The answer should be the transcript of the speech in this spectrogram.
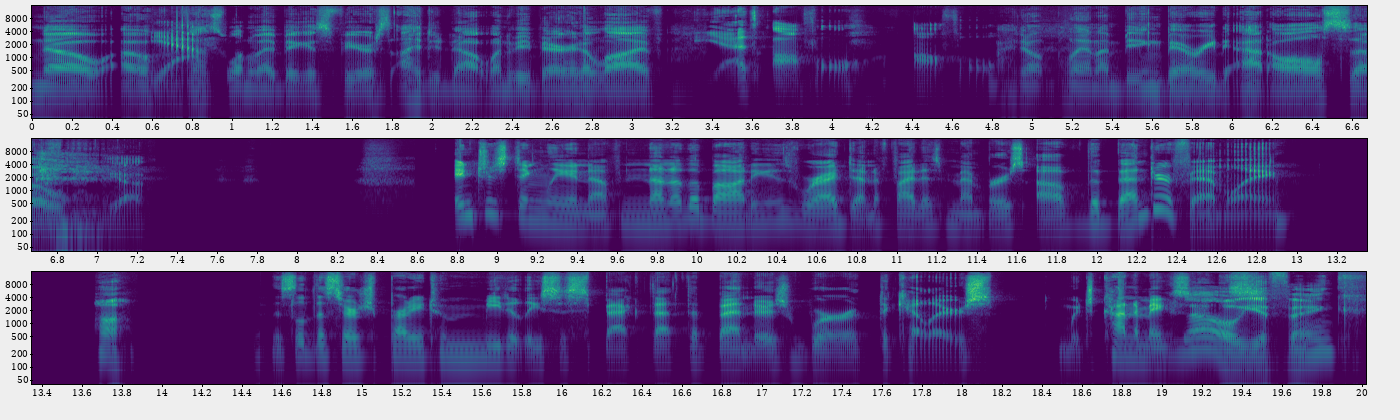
no. Oh, Yeah. that's one of my biggest fears. I do not want to be buried alive. Yeah, it's awful, awful. I don't plan on being buried at all. So yeah. Interestingly enough, none of the bodies were identified as members of the Bender family. Huh. This led the search party to immediately suspect that the Benders were the killers, which kind of makes no, sense. No, you think?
